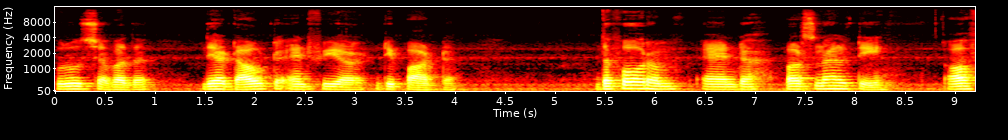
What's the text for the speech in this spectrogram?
Guru's Shabad, their doubt and fear depart. The form and personality of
